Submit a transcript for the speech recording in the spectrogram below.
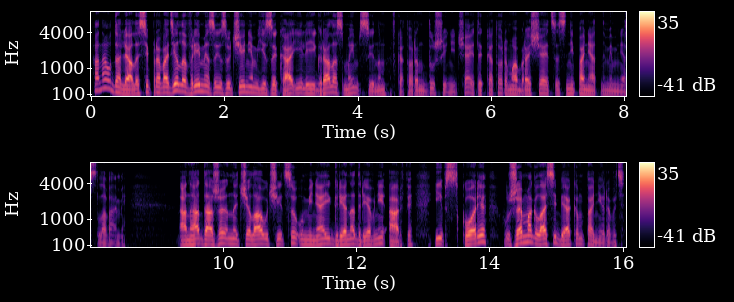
она удалялась и проводила время за изучением языка или играла с моим сыном, в котором души не чает и к которому обращается с непонятными мне словами. Она даже начала учиться у меня игре на древней арфе и вскоре уже могла себе аккомпанировать.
